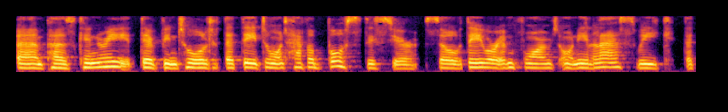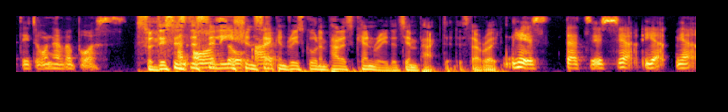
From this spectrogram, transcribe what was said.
um, Pallaskenry, they've been told that they don't have a bus this year. So they were informed only last week that they don't have a bus. So this is And the Salesian Secondary School in Pallaskenry that's impacted. Is that right? Yes, that's it. Yeah, yeah, yeah.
